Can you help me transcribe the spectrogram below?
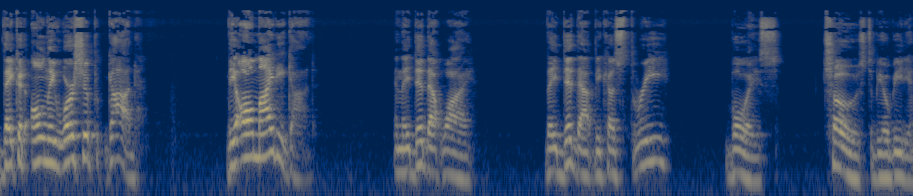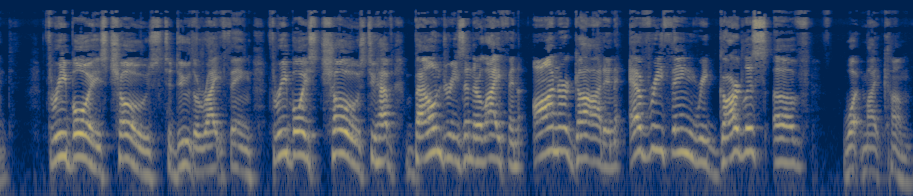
they could only worship God, the Almighty God. And they did that why? They did that because three boys chose to be obedient. Three boys chose to do the right thing. Three boys chose to have boundaries in their life and honor God in everything, regardless of what might come.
